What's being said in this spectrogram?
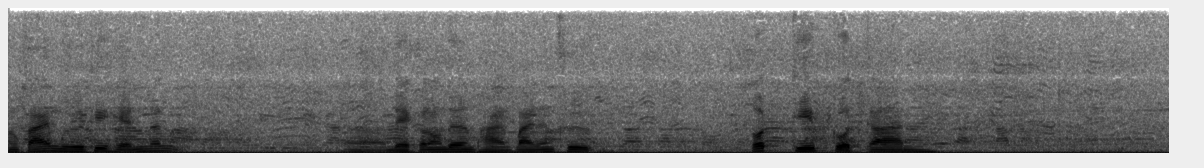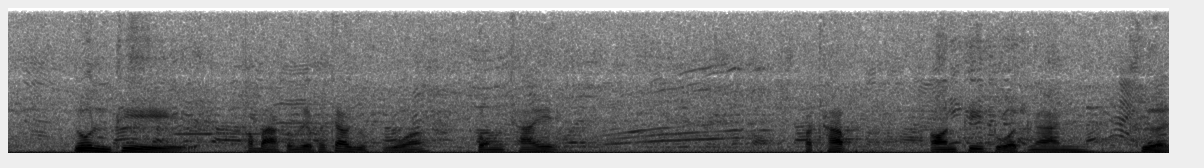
างซ้ายมือที่เห็นนั้นเด็กกำลังเดินผ่านไปนั่นคือ รถจี๊ปตรวจการ รุ่นที่พระบาทสมเด็จพระเจ้าอยู่หัว ทรงใช้ ประทับตอนที่ตรวจงานเขื่อน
